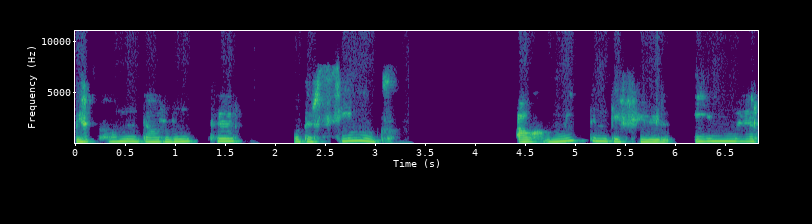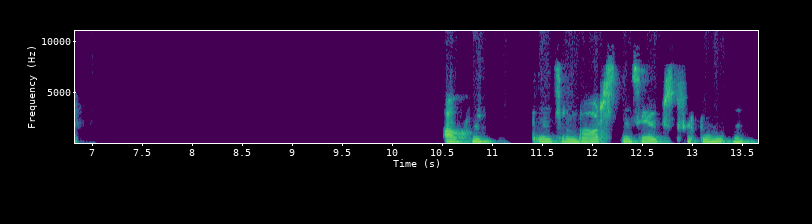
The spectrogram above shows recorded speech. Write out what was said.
Wir kommen darunter oder sind auch mit dem Gefühl immer auch mit unserem wahrsten Selbst verbunden.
